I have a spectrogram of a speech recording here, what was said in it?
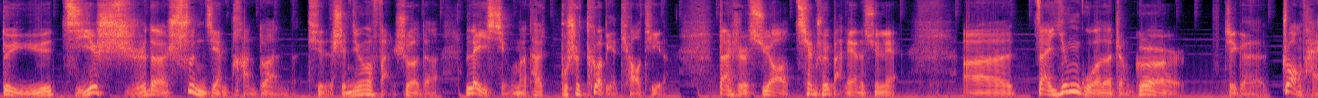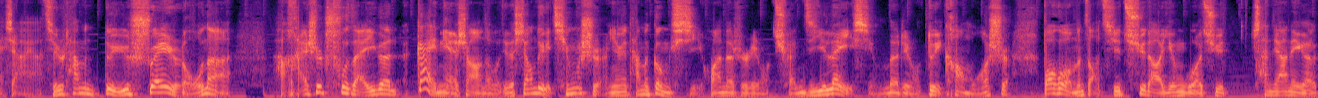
对于及时的瞬间判断的神经的反射的类型呢，它不是特别挑剔的，但是需要千锤百炼的训练。呃，在英国的整个这个状态下呀，其实他们对于摔柔呢，还是处在一个概念上的，我觉得相对轻视，因为他们更喜欢的是这种拳击类型的这种对抗模式。包括我们早期去到英国去参加那个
